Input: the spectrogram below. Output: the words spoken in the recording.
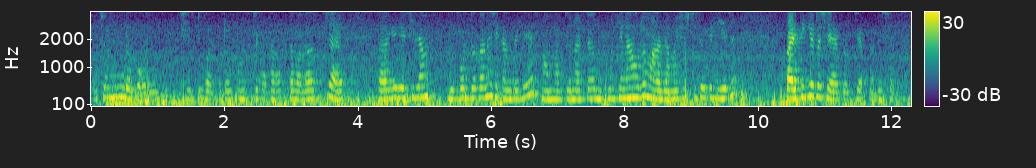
প্রচণ্ড গরম। সে একটু গল্প টল্প হচ্ছে, কথাবার্তা বলা হচ্ছে। আর তার আগে গেছিলাম রূপোর দোকানে, সেখান থেকে মাম্মার জন্য একটা নুপুর কেনা হলো। মারা জামাই ষষ্ঠীতে ওকে দিয়েছে। বাড়িতে গিয়ে ওটা শেয়ার করছি আপনাদের সাথে।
